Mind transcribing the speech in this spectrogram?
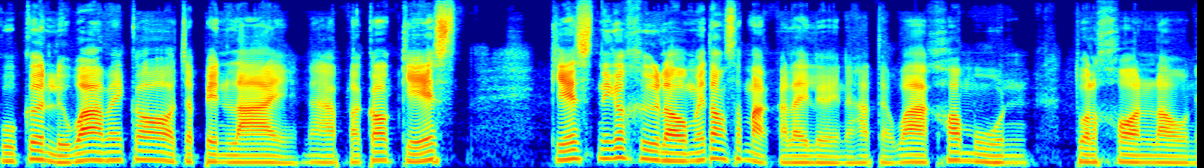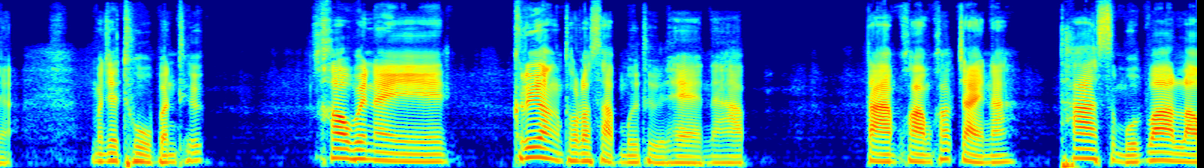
Google หรือว่าไม่ก็จะเป็น Line นะครับ แล้วก็ Guest Guest นี่ก็คือเราไม่ต้องสมัครอะไรเลยนะครับ แต่ว่าข้อมูลตัวละครเราเนี่ย มันจะถูกบันทึกเข้าไปในเครื่องโทรศัพท์มือถือแทนนะครับ ตามความเข้าใจนะ ถ้าสมมุติว่าเรา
